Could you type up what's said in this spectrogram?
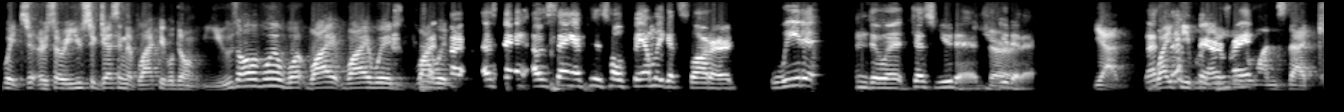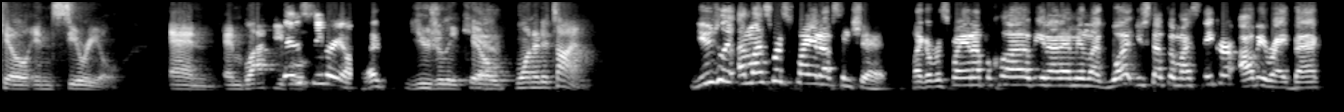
wait, so, so are you suggesting that black people don't use olive oil? What? Why? Why would? Why would? I, I was saying I was saying if his whole family gets slaughtered, we didn't do it. Just you did. Sure. You did it. Yeah, That's- white that's people fair, are usually right? the ones that kill in serial, and and black In people serial, like, usually kill Yeah. one at a time. Usually unless we're spraying up some shit. Like if we're spraying up a club, you know what I mean? Like what? You stepped on my sneaker, I'll be right back.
